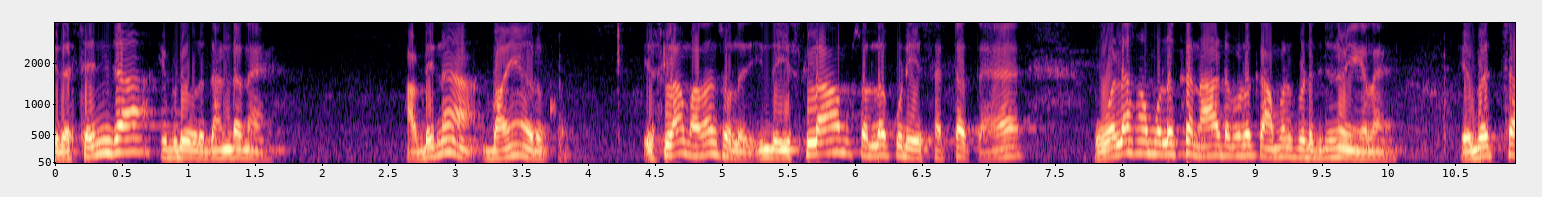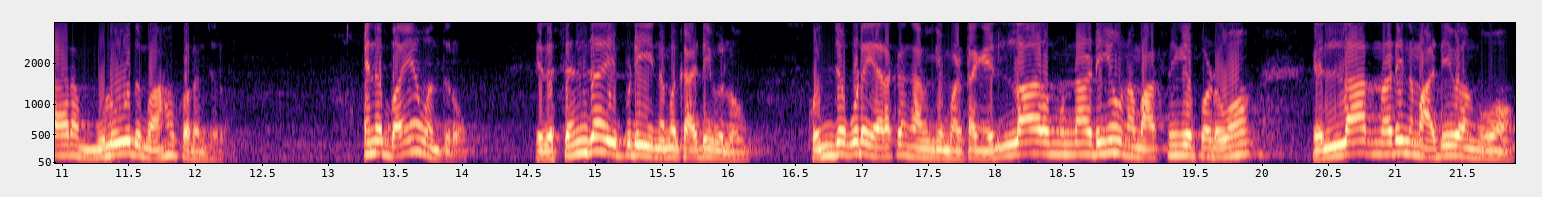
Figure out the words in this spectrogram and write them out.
இதை செஞ்சால் இப்படி ஒரு தண்டனை அப்படின்னா பயம் இருக்கும். இஸ்லாம் அதான் சொல்லுது. இந்த இஸ்லாம் சொல்லக்கூடிய சட்டத்தை உலகம் முழுக்க நாடு முழுக்க அமல்படுத்திட்டுன்னு வைங்களேன் விபச்சாரம் முழுவதுமாக குறைஞ்சிரும். ஏன்னா பயம் வந்துடும் இதை செஞ்சால் இப்படி நமக்கு அடி விழும். கொஞ்சம் கூட இறக்கம் காமிக்க மாட்டாங்க. எல்லாரும் முன்னாடியும் நம்ம அசிங்கப்படுவோம். எல்லார் முன்னாடியும் நம்ம அடி வாங்குவோம்.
